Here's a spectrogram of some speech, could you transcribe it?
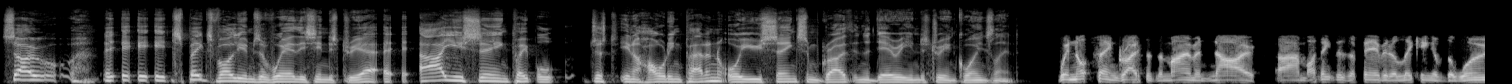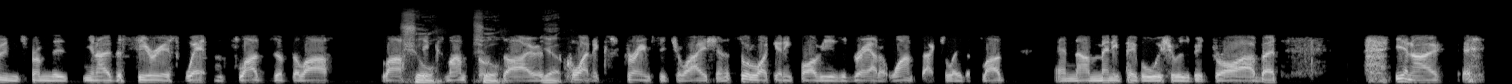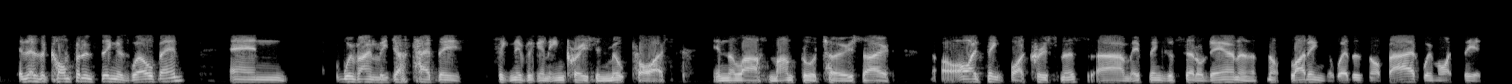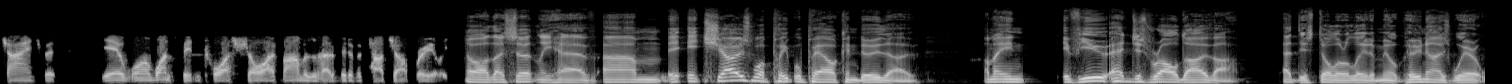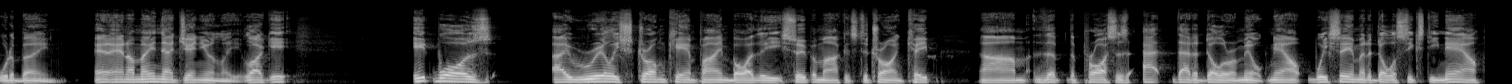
So it, it, it, speaks volumes of where this industry at. Are you seeing people just in a holding pattern, or are you seeing some growth in the dairy industry in Queensland? We're not seeing growth at the moment. No, um, I think there's a fair bit of licking of the wounds from the you know the serious wet and floods of the last last Sure, six months sure. or so. It's Yep. quite an extreme situation. It's sort of like getting five years of drought at once, actually, the floods. And um, many people wish it was a bit drier. But, you know, there's a confidence thing as well, Ben. And we've only just had these significant increase in milk price in the last month or two. So I think by Christmas, um, if things have settled down and it's not flooding, the weather's not bad, we might see a change. But yeah, well, once bitten, twice shy. Farmers have had a bit of a touch up, really. Oh, they certainly have. Um, it, it shows what people power can do, though. I mean, if you had just rolled over at this dollar a litre milk, who knows where it would have been? And, and I mean that genuinely. Like it, it was a really strong campaign by the supermarkets to try and keep um, the the prices at that a dollar a milk. Now we see them at a dollar sixty now.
